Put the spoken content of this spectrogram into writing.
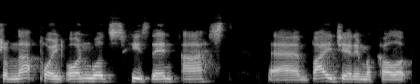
From that point onwards, he's then asked um, by Gerry McCulloch,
